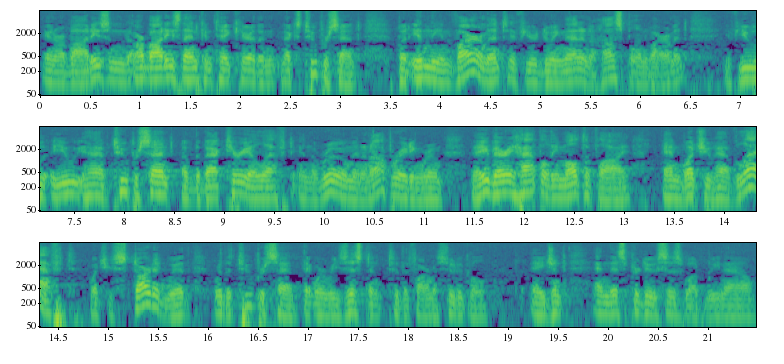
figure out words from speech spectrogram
in our bodies, and our bodies then can take care of the next 2%. But in the environment, if you're doing that in a hospital environment, if you, you have 2% of the bacteria left in the room, in an operating room, they very happily multiply and what you have left, what you started with, were the 2% that were resistant to the pharmaceutical agent, and this produces what we now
